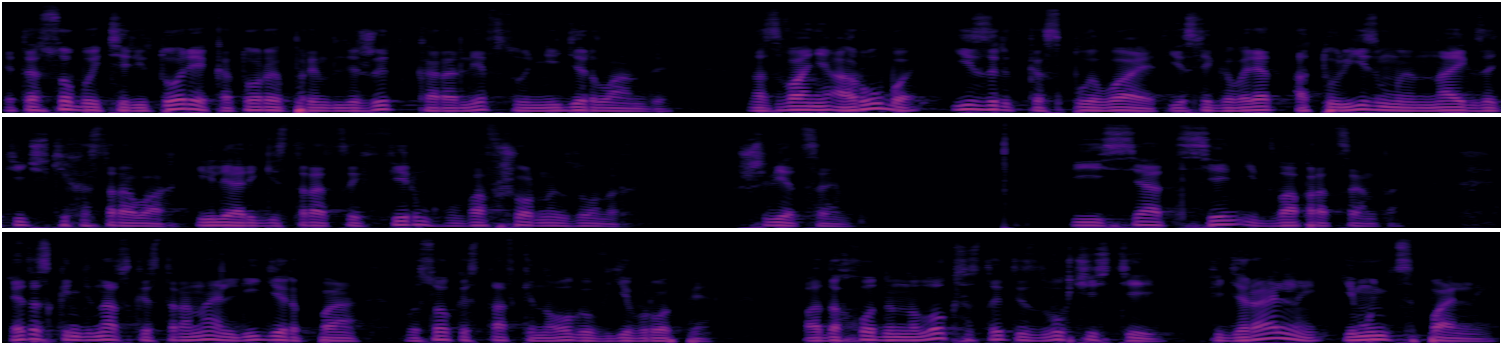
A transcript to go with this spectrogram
Это особая территория, которая принадлежит королевству Нидерланды. Название Аруба изредка всплывает, если говорят о туризме на экзотических островах или о регистрации фирм в офшорных зонах. Швеция. 57,2%. Это скандинавская страна, лидер по высокой ставке налогов в Европе. Подоходный налог состоит из двух частей – федеральный и муниципальный.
